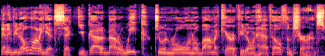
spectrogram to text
And if you don't want to get sick, you've got about a week to enroll in Obamacare if you don't have health insurance.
